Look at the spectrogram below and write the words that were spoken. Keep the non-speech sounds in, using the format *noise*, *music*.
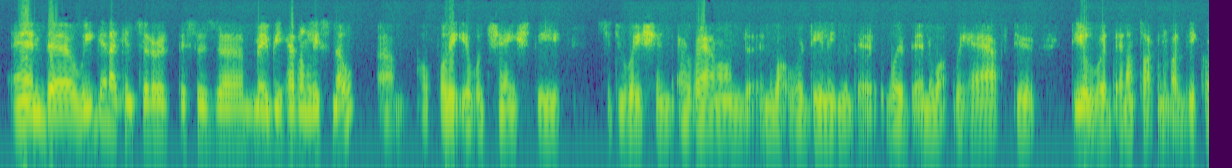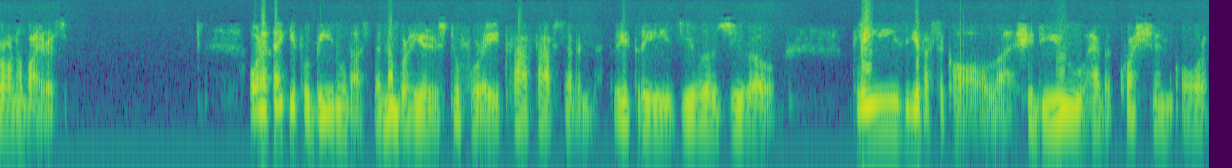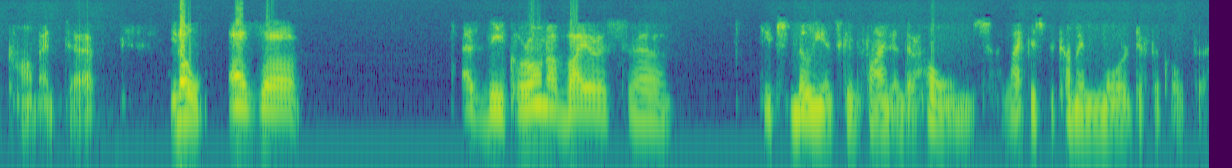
And uh, we're going to consider this is uh, maybe heavenly snow. Um, hopefully, it will change the situation around and what we're dealing with and what we have to deal with. And I'm talking about the coronavirus. I want to thank you for being with us. The number here is 248 557 3300. Please give us a call uh, should you have a question or a comment. Uh, you know, as uh, as the coronavirus uh, keeps millions confined in their homes, life is becoming more difficult. Uh,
